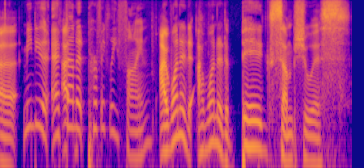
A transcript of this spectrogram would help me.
Uh, Me neither. I I- found it perfectly fine. I wanted I wanted a big sumptuous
